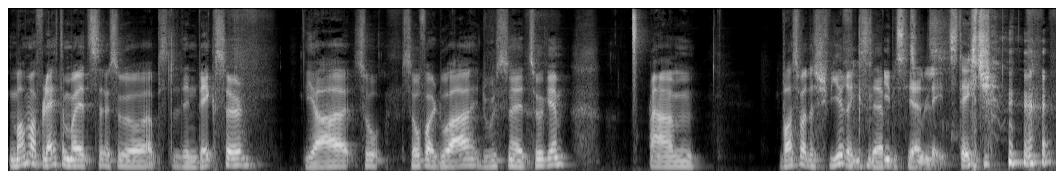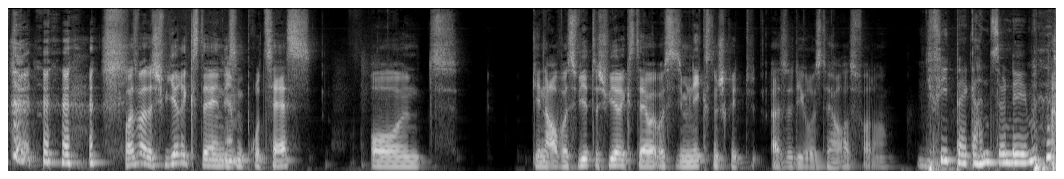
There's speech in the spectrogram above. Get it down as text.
machen wir vielleicht einmal jetzt so ein bisschen den Wechsel. Ja, so, so fall du auch, du willst es nicht zugeben. Ähm, was war das Schwierigste It's bis too jetzt? late stage. Was war das Schwierigste in Ja. diesem Prozess? Und genau, was wird das Schwierigste? Was ist im nächsten Schritt also die größte Herausforderung? Feedback anzunehmen.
